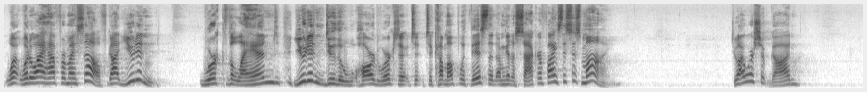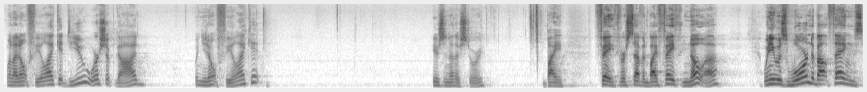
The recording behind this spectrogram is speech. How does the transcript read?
what, what do I have for myself? God, you didn't work the land. You didn't do the hard work to, to, to come up with this that I'm going to sacrifice. This is mine. Do I worship God when I don't feel like it? Do you worship God when you don't feel like it? Here's another story. By faith, verse 7 by faith, Noah, when he was warned about things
